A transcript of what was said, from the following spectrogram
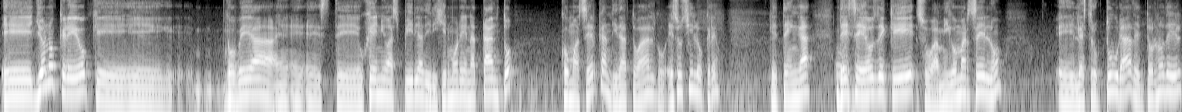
Eh, yo no creo que eh, Gobea, eh, eh, este Eugenio aspire a dirigir Morena tanto como a ser candidato a algo. Eso sí lo creo. Que tenga deseos de que su amigo Marcelo, eh, la estructura de torno de él,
